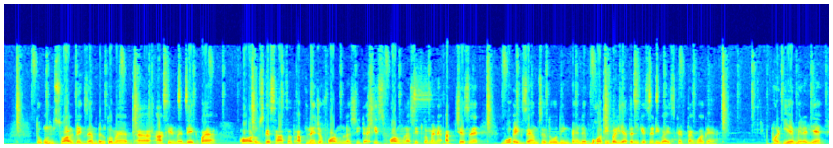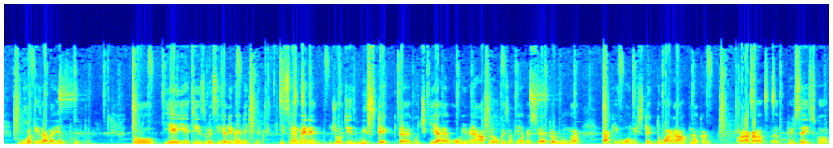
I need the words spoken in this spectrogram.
तो उन सॉल्व एग्ज़ाम्पल को मैं आखिर में देख पाया और उसके साथ साथ अपने जो फार्मूला सीट है इस फार्मूला सीट को मैंने अच्छे से वो एग्ज़ाम से दो दिन पहले बहुत ही बढ़िया तरीके से रिवाइज करता हुआ गया। और ये मेरे लिए बहुत ही ज़्यादा हेल्पफुल था। तो ये ये चीज़ बेसिकली मैंने किया। इसमें मैंने जो चीज़ मिस्टेक कुछ किया है, वो भी मैं आप लोगों के साथ यहाँ पे शेयर कर दूँगा, ताकि वो मिस्टेक दोबारा आप ना करो। और अगर आप फिर से इसको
